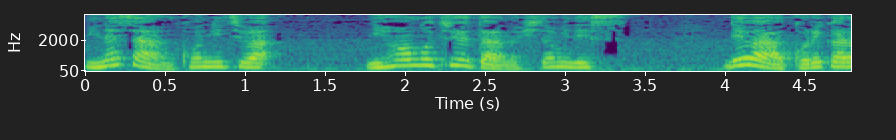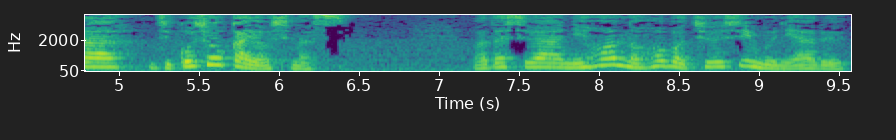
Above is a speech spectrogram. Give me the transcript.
皆さん、こんにちは。日本語チューターのひとみです。では、これから自己紹介をします。私は日本のほぼ中心部にある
